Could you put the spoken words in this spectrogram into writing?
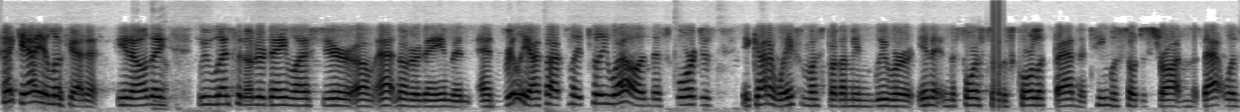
Heck yeah, you look at it. You know, they yeah. we went to Notre Dame last year um, at Notre Dame, and and really I thought played pretty well, and the score just it got away from us. But I mean, we were in it in the fourth, so the score looked bad, and the team was so distraught, and that was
